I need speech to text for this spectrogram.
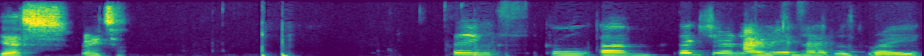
yes, great. Thanks, Cole. Um, thanks, Sherran. Hi, Rita. That was great.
